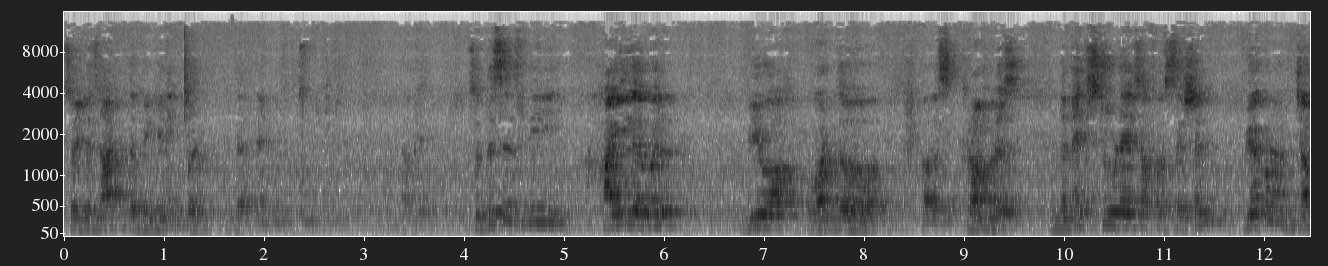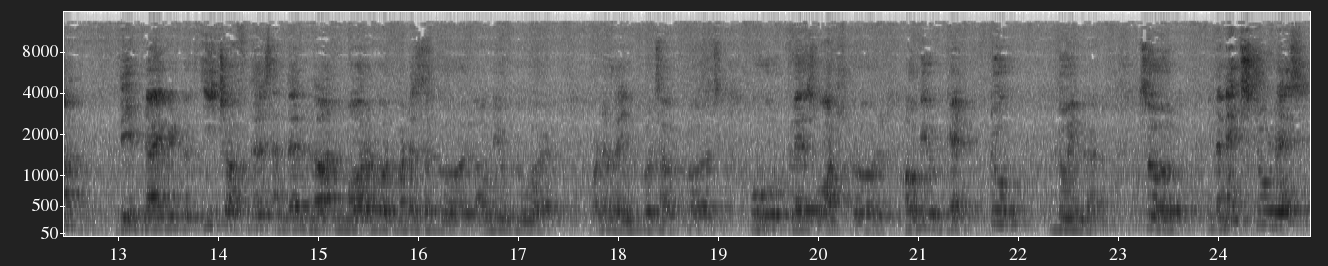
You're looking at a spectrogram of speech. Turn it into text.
So it is not the beginning, but the end of the sprint. Okay, so this is the high level view of what the uh, Scrum is. In the next two days of our session, we are going to jump deep dive into each of this and then learn more about what is the goal, how do you do it, what are the inputs, outputs, who plays what role, how do you get to doing that. So in the next two days,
